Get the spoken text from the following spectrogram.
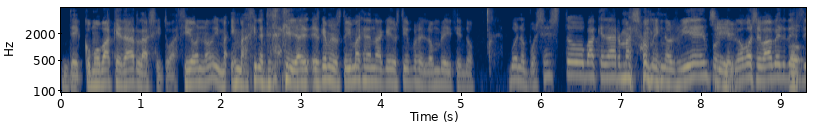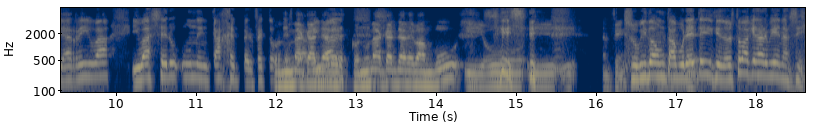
de cómo va a quedar la situación, ¿no? Imagínate, es que me lo estoy imaginando en aquellos tiempos el hombre diciendo, bueno, pues esto va a quedar más o menos bien, porque luego se va a ver desde arriba y va a ser un encaje perfecto. Con, una caña, de, con una caña de bambú y un... en fin. Subido a un taburete eh, diciendo, esto va a quedar bien así.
